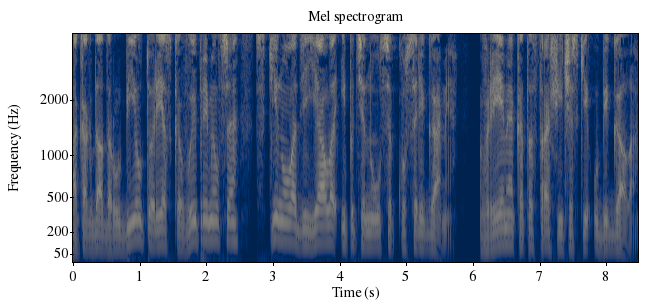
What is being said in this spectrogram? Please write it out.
А когда дорубил, то резко выпрямился, скинул одеяло и потянулся к кусаригами. Время катастрофически убегало.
